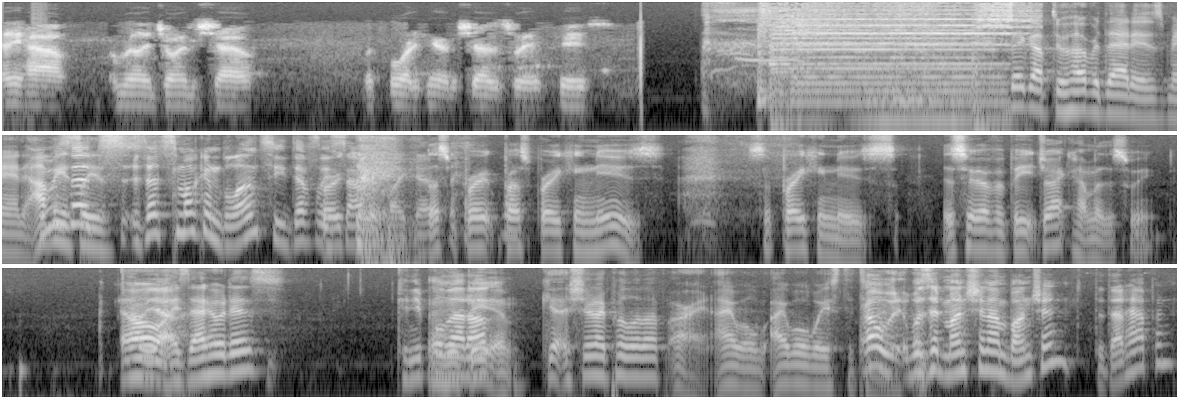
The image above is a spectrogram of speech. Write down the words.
Anyhow, I'm really enjoying the show. Look forward to hearing the show this week. Peace. Big up to whoever that is, man. Who is Obviously, that? is- is that smoking blunts? He definitely Break- sounded like it. That's break, that's breaking news. It's breaking news. It's whoever beat Jackhammer this week. oh, yeah. Oh, is that who it is? Can you pull who that up? him? G- Should I pull it up? All right, I will. I will waste the oh, time. Oh, was it Munchin on Bunchin? Did that happen?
